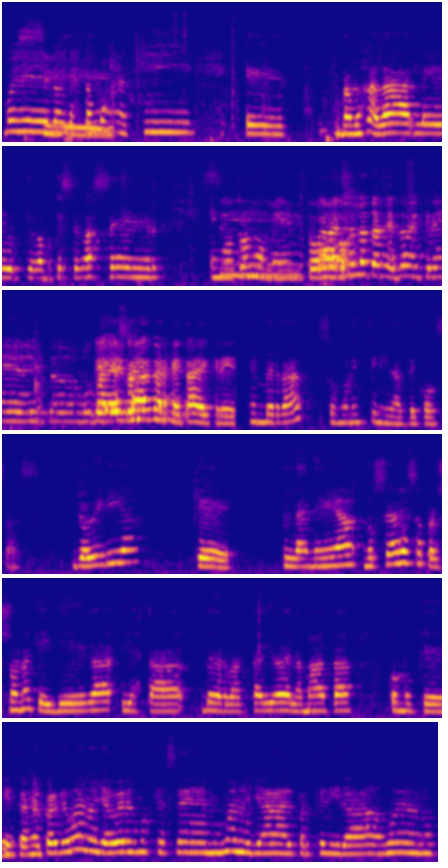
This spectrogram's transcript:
bueno, ya estamos aquí, eh, vamos a darle, ¿qué, vamos, ¿qué se va a hacer? en otro momento. Para eso es la tarjeta de crédito. Porque Para eso es la tarjeta de crédito. En verdad, son una infinidad de cosas. Yo diría que planea, no seas esa persona que llega y está de verdad caída de la mata, como que... Que está en el parque, bueno, ya veremos qué hacemos. Bueno, ya el parque dirá, bueno,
